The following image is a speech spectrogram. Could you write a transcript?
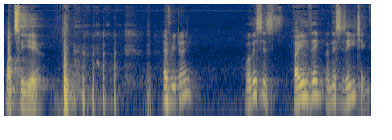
once a year? every day? Well, this is bathing and this is eating.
